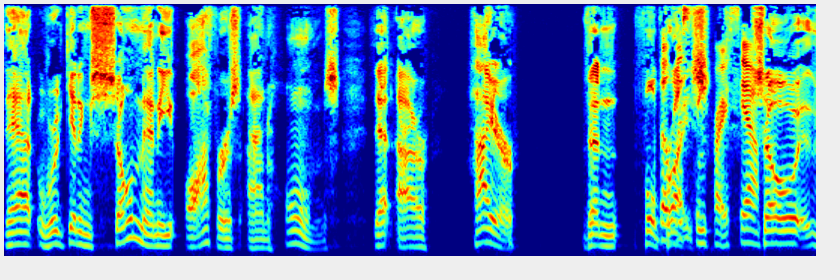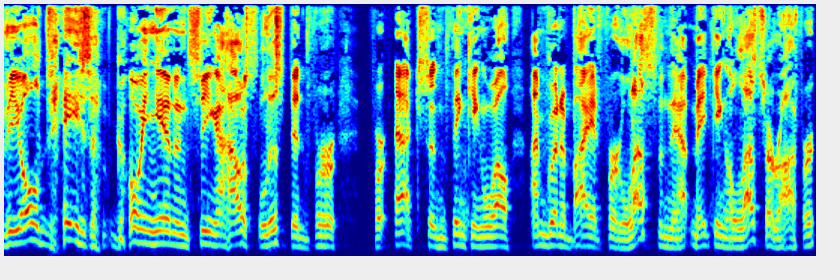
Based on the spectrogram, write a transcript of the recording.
that we're getting so many offers on homes that are higher than full The price. listing price, yeah. So the old days of going in and seeing a house listed for for X and thinking, well, I'm going to buy it for less than that, making a lesser offer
